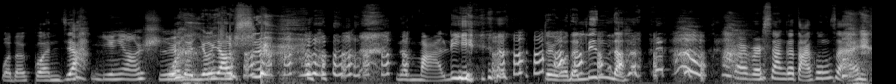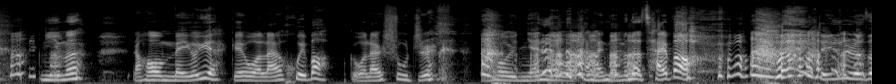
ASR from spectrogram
我的管家、营养师，我的营养师，那玛丽，对我的 Linda，外边三个打工仔，你们，然后每个月给我来汇报，给我来述职，然后年底我看看你们的财报，这日子，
